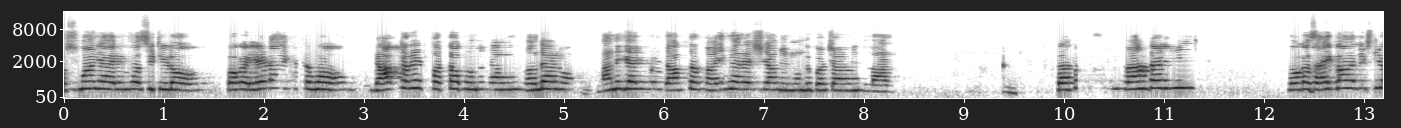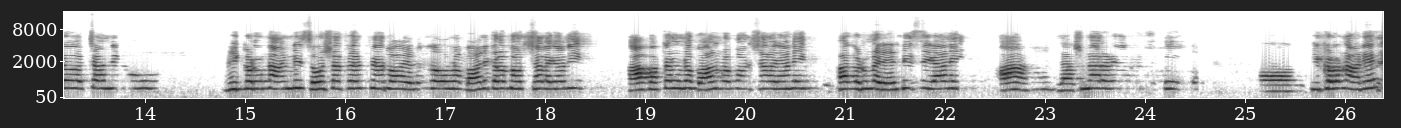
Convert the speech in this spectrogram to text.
ఉస్మానియా యూనివర్సిటీలో ఒక ఏడాది క్రితము డాక్టరేట్ పట్టా పొందాను పొందాను. అందుకే ఇప్పుడు డాక్టర్గా మీ ముందుకు వచ్చాను. ఈ ఒక సైకాలజిస్ట్లో వచ్చాను నీకు ఇక్కడ ఉన్న అన్ని సోషల్ వెల్ఫేర్లో ఎదురుగా ఉన్న బాలికల పాఠశాల గాని ఆ పక్కన ఉన్న బాలుర పాఠశాల గాని అక్కడ ఉన్న ఎన్డీసీ గాని ఆ లక్ష్మారెడ్డి ఇక్కడ ఉన్న అనేక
